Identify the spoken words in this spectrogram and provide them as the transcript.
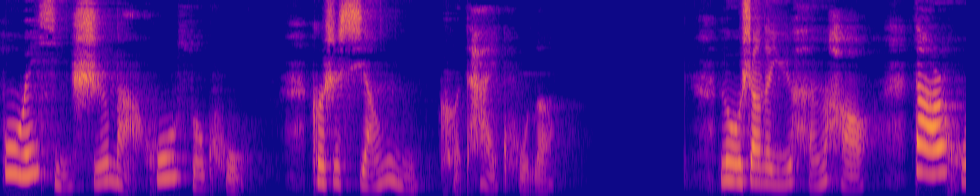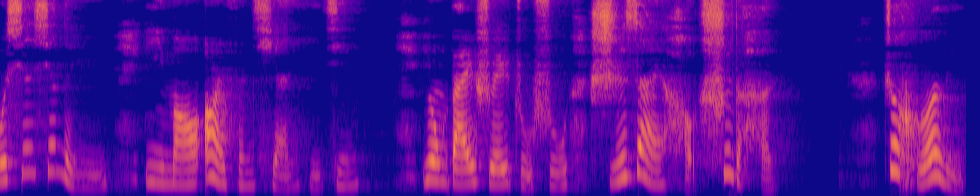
不为饮食马虎所苦，可是想你可太苦了。路上的鱼很好，大而活鲜鲜的鱼，一毛二分钱一斤。用白水煮熟，实在好吃的很。这河里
